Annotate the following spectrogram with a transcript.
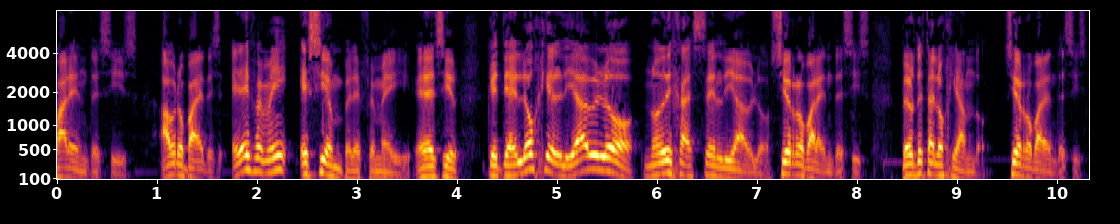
paréntesis, abro paréntesis, el FMI es siempre el FMI, es decir, que te elogie el diablo no deja de ser el diablo, cierro paréntesis, pero te está elogiando, cierro paréntesis.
